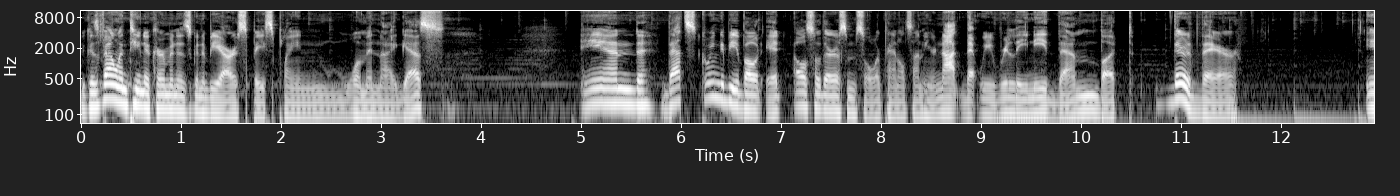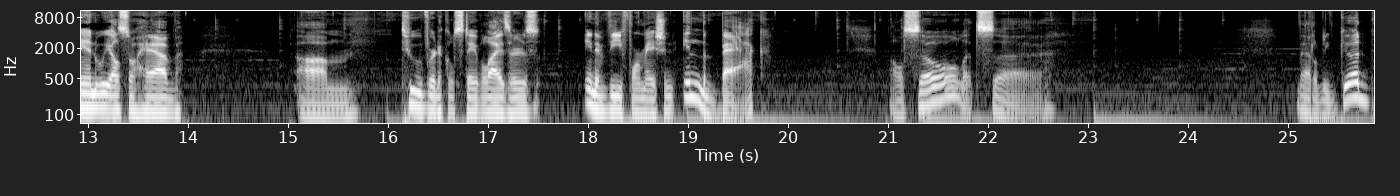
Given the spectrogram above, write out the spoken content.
Because Valentina Kerman is going to be our spaceplane woman, I guess. And that's going to be about it. Also, there are some solar panels on here. Not that we really need them, but they're there. And we also have um, two vertical stabilizers in a V formation in the back. Also, let's... Uh, that'll be good.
